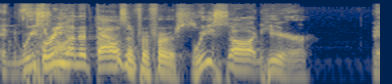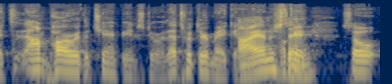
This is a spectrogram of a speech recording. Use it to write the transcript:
and we 300,000 for first. We saw it here. It's on par with the Champions Tour. That's what they're making. I understand. Okay. So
